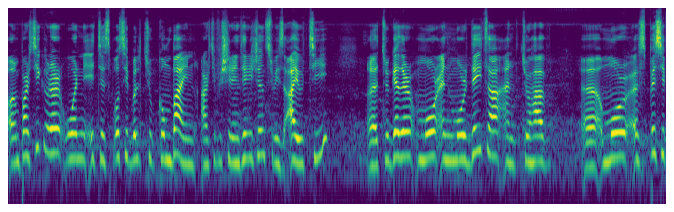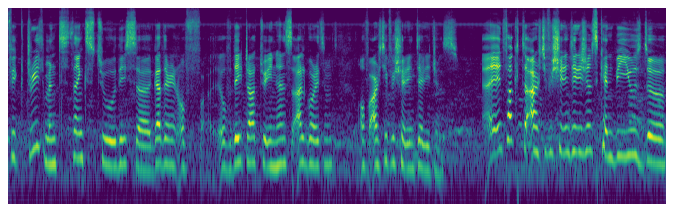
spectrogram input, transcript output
in particular when it is possible to combine artificial intelligence with IoT uh, to gather more and more data and to have uh, more uh, specific treatment thanks to this uh, gathering of, of data to enhance algorithms of artificial intelligence. In fact, artificial intelligence can be used uh,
